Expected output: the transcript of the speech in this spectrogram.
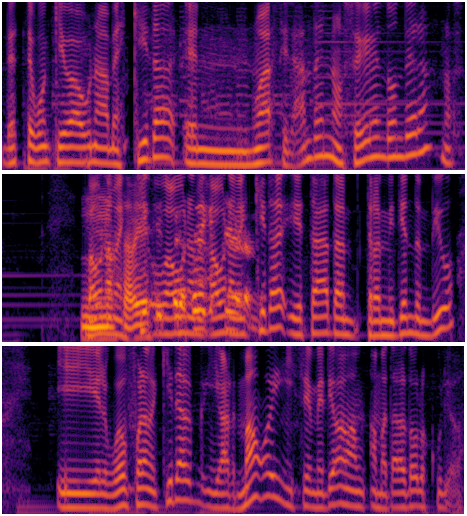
de este weón que iba a una mezquita en Nueva Zelanda, no sé dónde era, no sé. Va a una, No decir, a a mezquita y estaba tran- transmitiendo en vivo. Y el weón fue a la mezquita y armado y se metió a, a matar a todos los culiados.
